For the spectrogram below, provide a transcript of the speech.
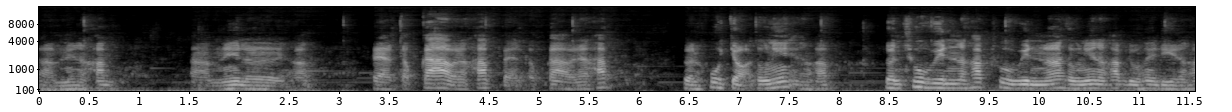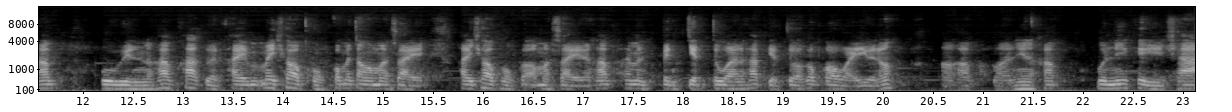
ตามนี้นะครับ ตามนี้เลยครับแปดกับเก้านะครับแปดกับเก้านะครับ ส่วนคู่เจาะตรงนี้นะครับส่วนชูวินนะครับชูวินนะตรงนี้นะครับดูให้ดีนะครับ ชูวินนะครับถ้าเกิดใครไม่ชอบหกก็ไม่ต้องเอามาใส่ ใครชอบหกก็เอามาใส่นะครับ ให้มันเป็นเจ็ดตัวนะครับเจ็ดตัวก็พอไหวอยู่เนาะนะครับประมาณนี้นะครับ วันนี้คือเช้า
